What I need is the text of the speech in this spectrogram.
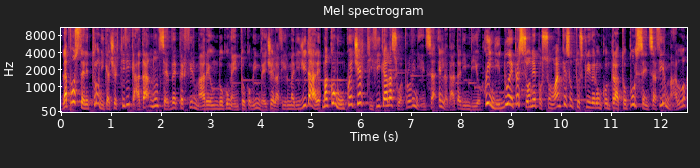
La posta elettronica certificata non serve per firmare un documento come invece la firma digitale, ma comunque certifica la sua provenienza e la data di invio. Quindi due persone possono anche sottoscrivere un contratto pur senza firmarlo,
